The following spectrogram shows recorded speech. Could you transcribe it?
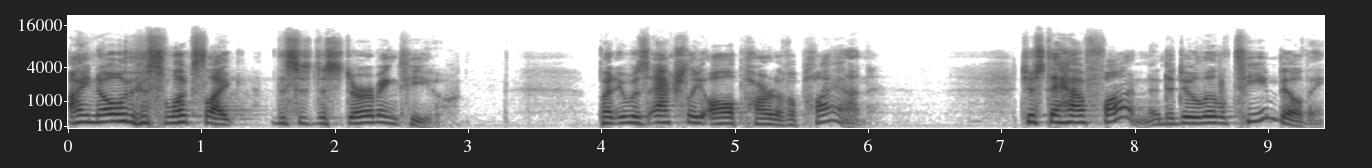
I know this looks like this is disturbing to you, but it was actually all part of a plan just to have fun and to do a little team building.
